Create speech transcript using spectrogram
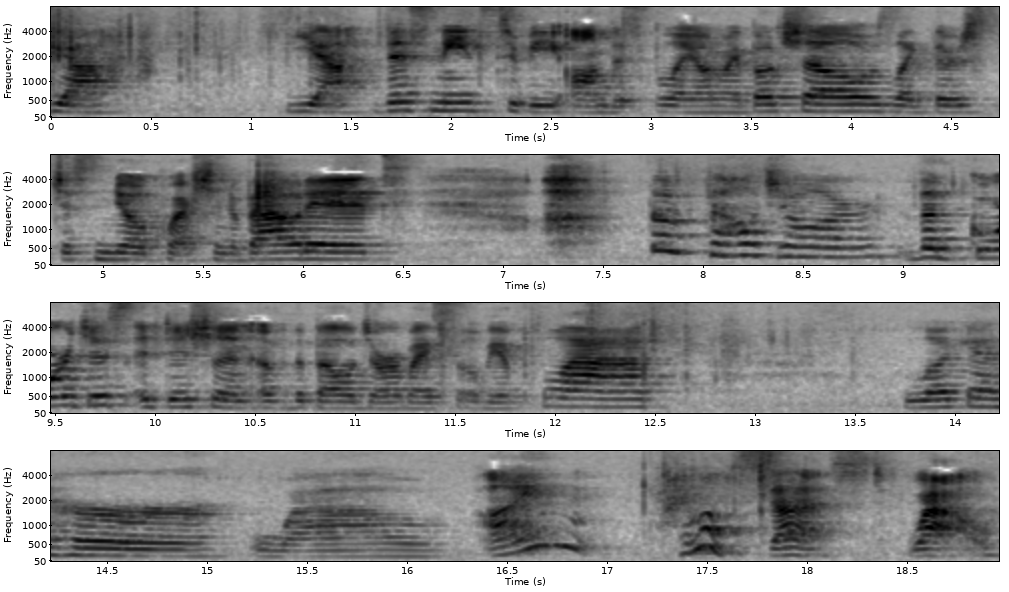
Yeah, yeah, this needs to be on display on my bookshelves. Like there's just no question about it. The Bell Jar, the gorgeous edition of The Bell Jar by Sylvia Plath. Look at her, wow. I'm, I'm obsessed wow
